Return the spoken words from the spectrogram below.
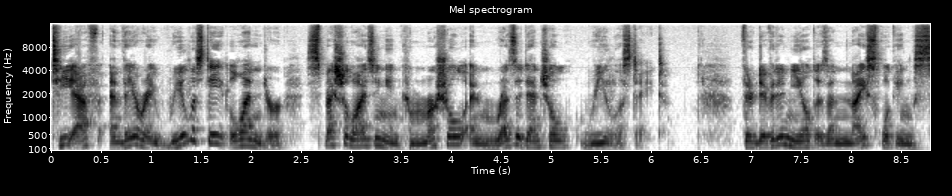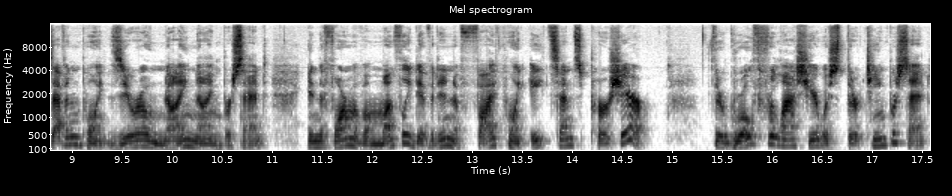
TF, and they are a real estate lender specializing in commercial and residential real estate. Their dividend yield is a nice looking 7.099% in the form of a monthly dividend of 5.8 cents per share. Their growth for last year was 13%,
